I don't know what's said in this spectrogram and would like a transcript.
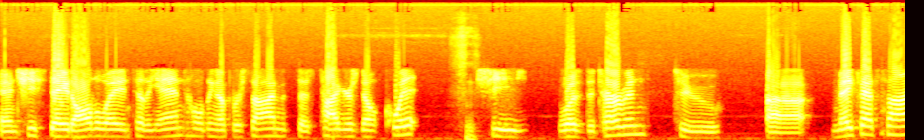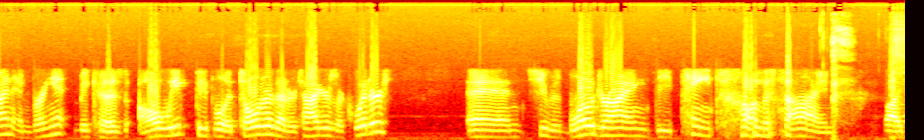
And she stayed all the way until the end, holding up her sign that says "Tigers don't quit." she was determined to uh, make that sign and bring it because all week people had told her that her Tigers are quitters, and she was blow drying the paint on the sign like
